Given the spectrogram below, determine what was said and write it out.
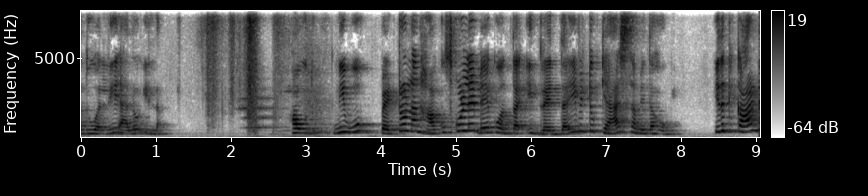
ಅದು ಅಲ್ಲಿ ಅಲೋ ಇಲ್ಲ. ಹೌದು, ನೀವು ಪೆಟ್ರೋಲ್ ನಾನು ಹಾಕಿಸ್ಕೊಳ್ಳೇಬೇಕು ಅಂತ ಇದ್ದರೆ ದಯವಿಟ್ಟು ಕ್ಯಾಶ್ ಸಮೇತ ಹೋಗಿ. ಇದಕ್ಕೆ ಕಾರಣ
